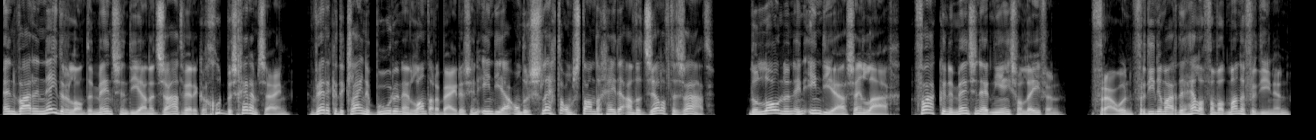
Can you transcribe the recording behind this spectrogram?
En waar in Nederland de mensen die aan het zaad werken goed beschermd zijn, werken de kleine boeren en landarbeiders in India onder slechte omstandigheden aan hetzelfde zaad. De lonen in India zijn laag. Vaak kunnen mensen er niet eens van leven. Vrouwen verdienen maar de helft van wat mannen verdienen,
